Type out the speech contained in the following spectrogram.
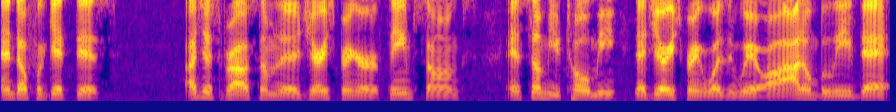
And don't forget this. I just browsed some of the Jerry Springer theme songs, and some of you told me that Jerry Springer wasn't real. Oh, I don't believe that.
